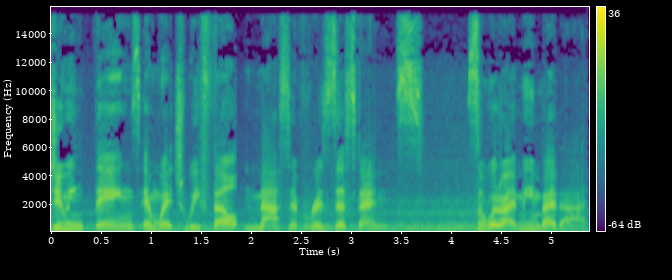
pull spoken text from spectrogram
doing things in which we felt massive resistance. So, what do I mean by that?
